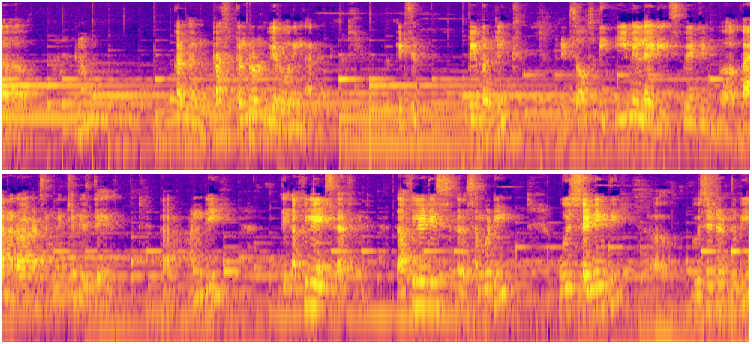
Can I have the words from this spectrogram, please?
uh, con- control we are owning on that. It is a pay per click and it's also the email IDs where the uh, banner ads and mention is there uh, and the the affiliates as well. The affiliate is uh, somebody who is sending the uh, visitor to the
